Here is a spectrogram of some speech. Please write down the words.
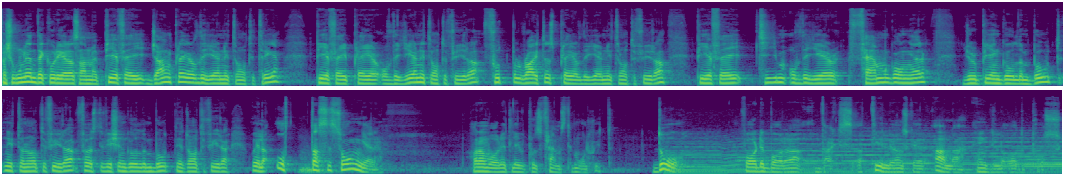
Personligen dekoreras han med PFA Young Player of the Year 1983, PFA Player of the Year 1984, Football Writers Player of the Year 1984, PFA Team of the Year fem gånger, European Golden Boot 1984, First Division Golden Boot 1984 och hela åtta säsonger har han varit Liverpools främste målskytt. Då var det bara dags att tillönska er alla en glad påsk.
